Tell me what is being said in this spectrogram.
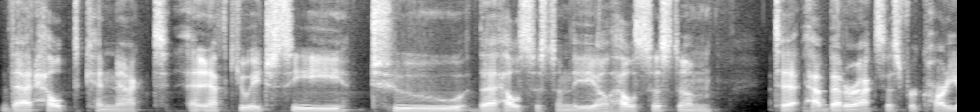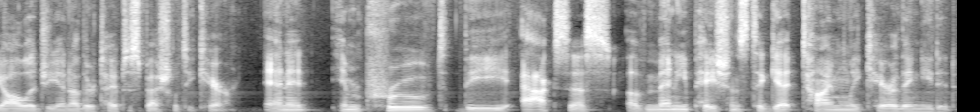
that helped connect FQHC to the health system, the Yale health system, to have better access for cardiology and other types of specialty care. And it improved the access of many patients to get timely care they needed.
